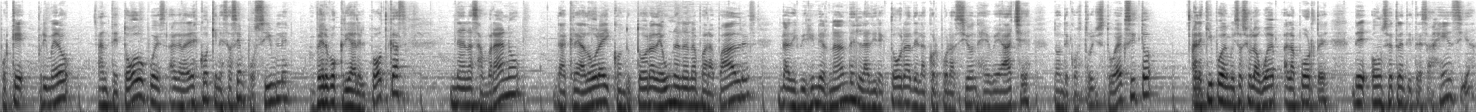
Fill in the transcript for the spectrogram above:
porque primero, ante todo, pues agradezco a quienes hacen posible Verbo Criar el podcast, Nana Zambrano, la creadora y conductora de Una Nana para Padres, Gladys Virginia Hernández, la directora de la corporación GBH, donde construyes tu éxito, al equipo de mi socio la web, al aporte de 1133 Agencia.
